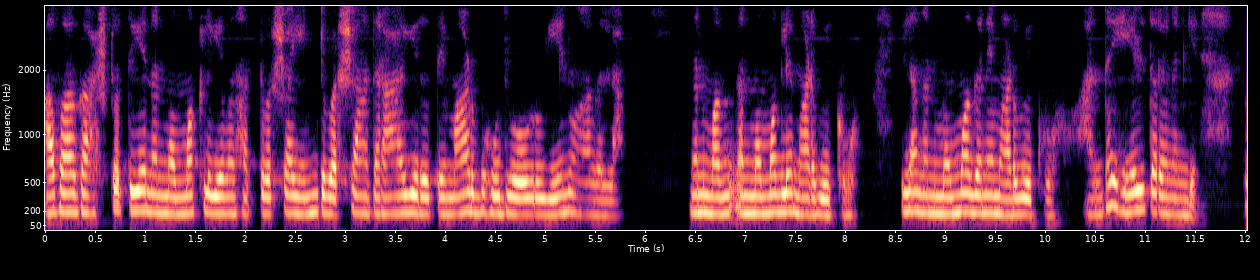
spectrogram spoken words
ಆವಾಗ ಅಷ್ಟೊತ್ತಿಗೆ ನನ್ನ ಮೊಮ್ಮಕ್ಕಳಿಗೆ ಒಂದು ಹತ್ತು ವರ್ಷ, ಎಂಟು ವರ್ಷ ಆ ಥರ ಆಗಿರುತ್ತೆ. ಮಾಡಬಹುದು ಅವರು, ಏನೂ ಆಗಲ್ಲ. ನನ್ನ ಮಗ್, ನನ್ನ ಮೊಮ್ಮಗಳೇ ಮಾಡಬೇಕು. ಇಲ್ಲ, ನನ್ನ ಮೊಮ್ಮಗನೇ ಮಾಡಬೇಕು ಅಂತ ಹೇಳ್ತಾರೆ ನನಗೆ. ಸೊ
